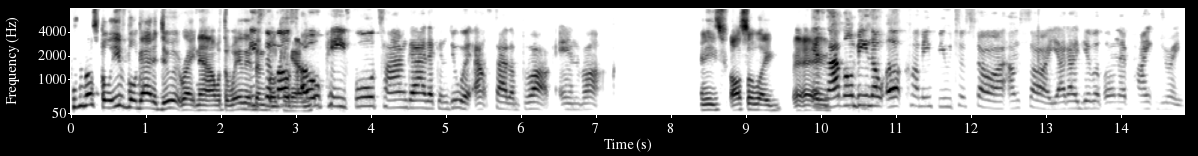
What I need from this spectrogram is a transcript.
He's the most believable guy to do it right now with the way they've he's been the booking most him. OP full time guy that can do it outside of Brock and Rock. And he's also like It's uh, not gonna be no upcoming future star. I'm sorry, y'all gotta give up on that pipe dream.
